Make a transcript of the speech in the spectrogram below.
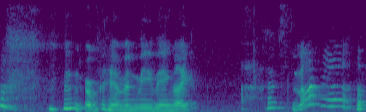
of him and me being like, smile.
